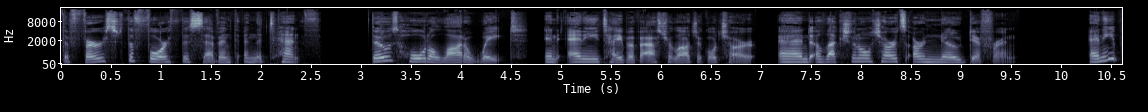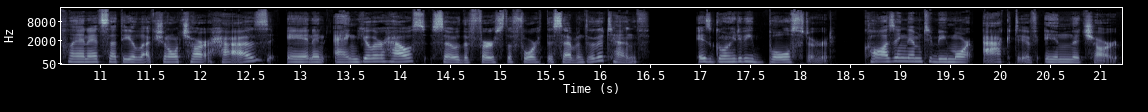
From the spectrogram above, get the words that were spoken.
the first, the fourth, the seventh, and the tenth. Those hold a lot of weight in any type of astrological chart, and electional charts are no different. Any planets that the electional chart has in an angular house, so the first, the fourth, the seventh, or the tenth, is going to be bolstered, causing them to be more active in the chart.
